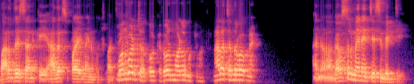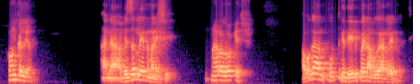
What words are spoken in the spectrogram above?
భారతదేశానికి ఆదర్శప్రాయమైన ముఖ్యమంత్రి. వన్ వర్డ్ చాలు. ఓకే రోల్ మోడల్ ముఖ్యమంత్రి. నారా చంద్రబాబు నాయుడు. ఆయన వ్యవస్థలు మేనేజ్ చేసిన వ్యక్తి. పవన్ కళ్యాణ్. ఆయన విజన్ లేని మనిషి. నారా లోకేష్. అవగాహన పూర్తిగా దేనిపైన అవగాహన లేని వ్యక్తి.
